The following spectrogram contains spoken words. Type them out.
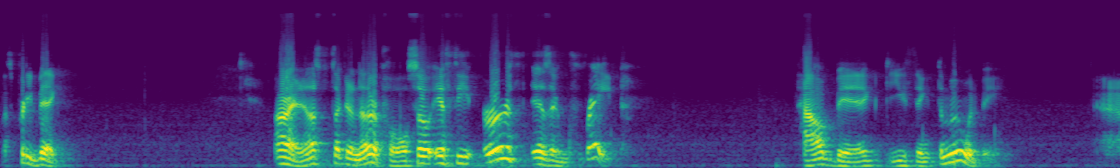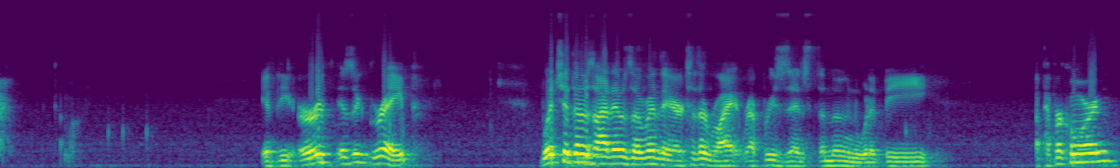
That's pretty big. All right, now let's look at another poll. So if the Earth is a grape, how big do you think the moon would be? Ah, come on. If the Earth is a grape, which of those items over there to the right represents the moon? Would it be a peppercorn,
